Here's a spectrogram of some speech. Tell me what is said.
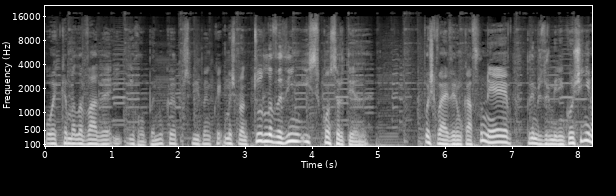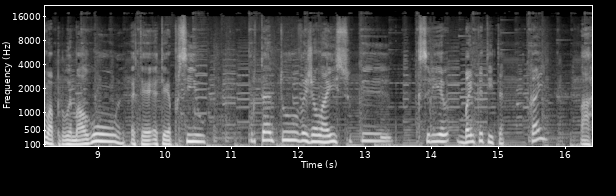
ou é cama lavada e, e roupa? Nunca percebi bem o que é. Mas pronto, tudo lavadinho, isso com certeza. Depois que vai haver um cafuné, podemos dormir em conchinha, não há problema algum, até, até aprecio. Portanto, vejam lá isso que, que seria bem catita, ok? Vá,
